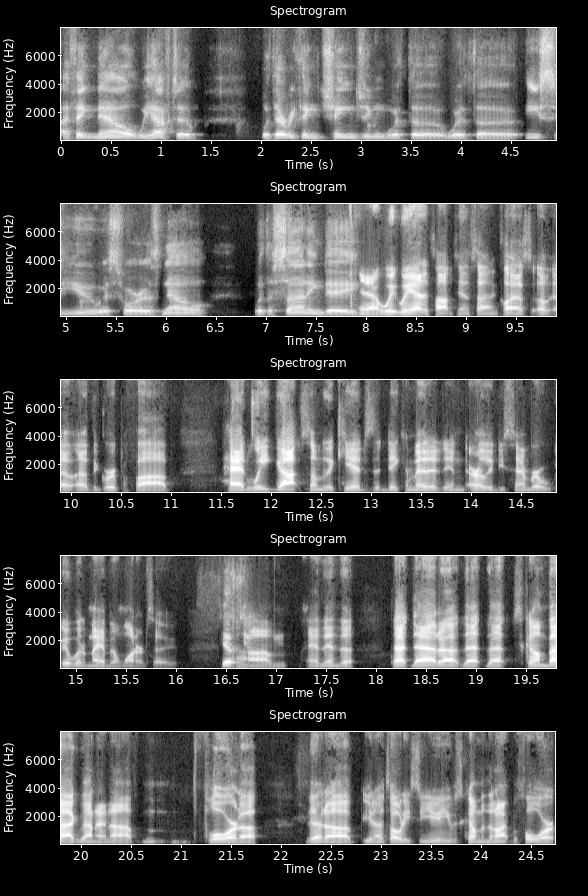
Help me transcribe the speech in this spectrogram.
I think now we have to, with everything changing with the with uh, ECU as far as now with the signing day. Yeah, we, we had a top ten signing class of, of, of the group of five. Had we got some of the kids that decommitted in early December, it would have may have been one or two. Yep. Um, and then the that that uh, that that scumbag down in uh, Florida that uh you know told ECU he was coming the night before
